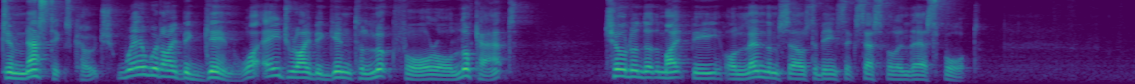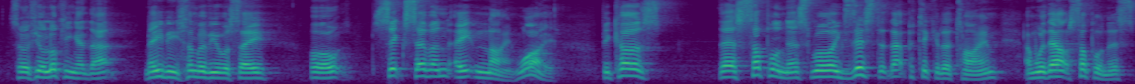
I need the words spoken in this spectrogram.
gymnastics coach, where would I begin? What age would I begin to look for or look at children that might be or lend themselves to being successful in their sport? So if you're looking at that, maybe some of you will say, oh, six, seven, eight, and nine. Why? Because their suppleness will exist at that particular time, and without suppleness,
